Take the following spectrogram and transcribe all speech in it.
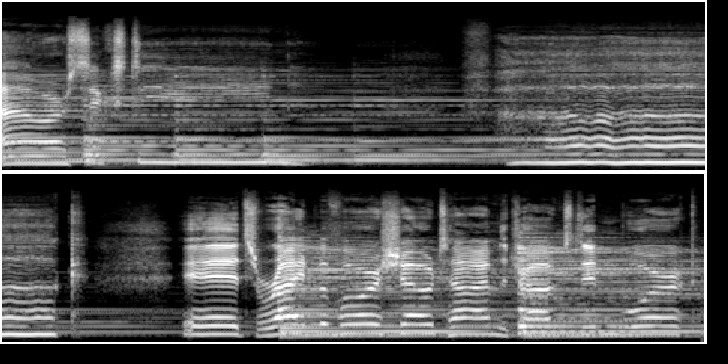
Hour 16. Fuck. It's right before showtime. The drugs didn't work.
